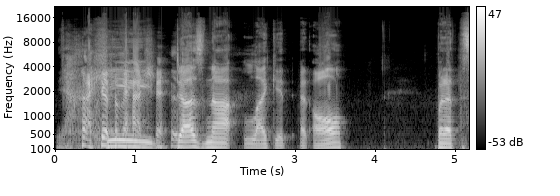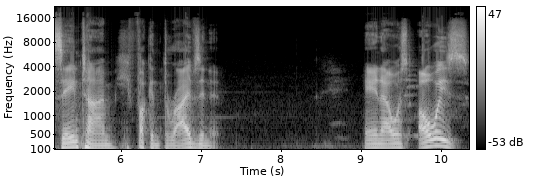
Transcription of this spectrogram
Yeah, I can he imagine. does not like it at all. But at the same time, he fucking thrives in it. And I was always,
